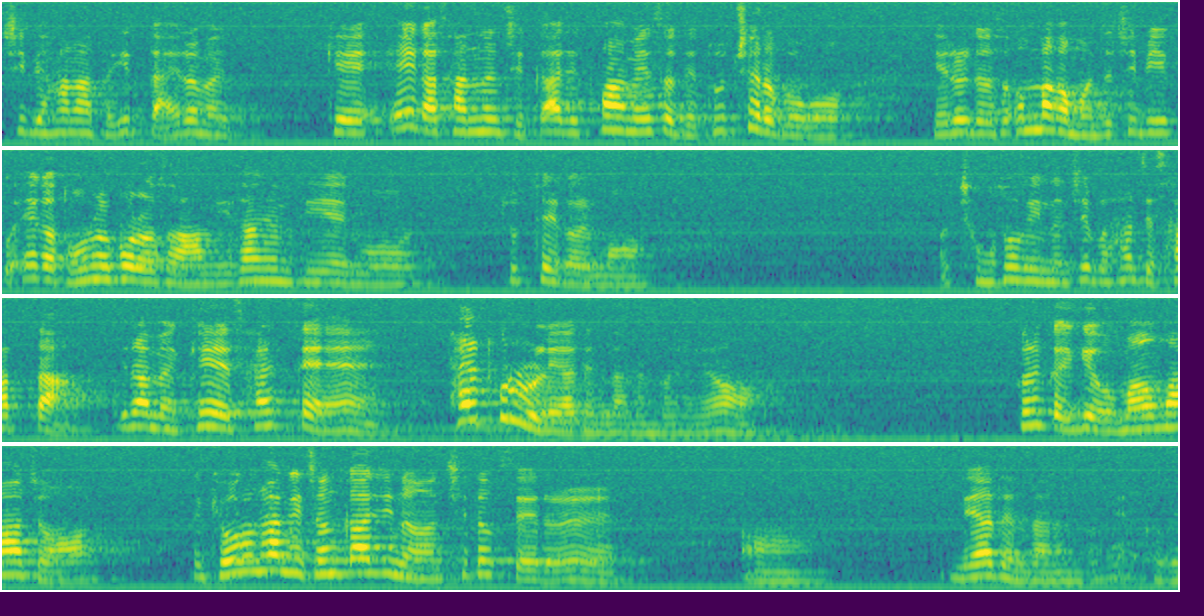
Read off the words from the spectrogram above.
집이 하나 더 있다 이러면 걔 애가 사는 집까지 포함해서 내두 채로 보고 예를 들어서 엄마가 먼저 집이 있고 애가 돈을 벌어서 한 2, 3년 뒤에 뭐 주택을 뭐 청송에 있는 집을 한 채 샀다 이러면 걔 살 때 8%를 내야 된다는 거예요. 그러니까 이게 어마어마하죠. 결혼하기 전까지는 취득세를 어, 내야 된다는 거예요. 그게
